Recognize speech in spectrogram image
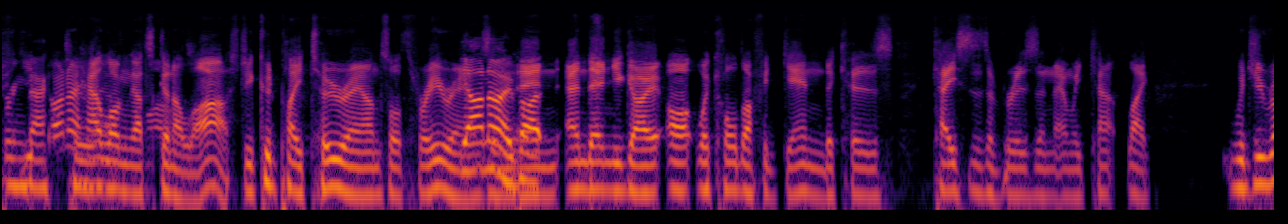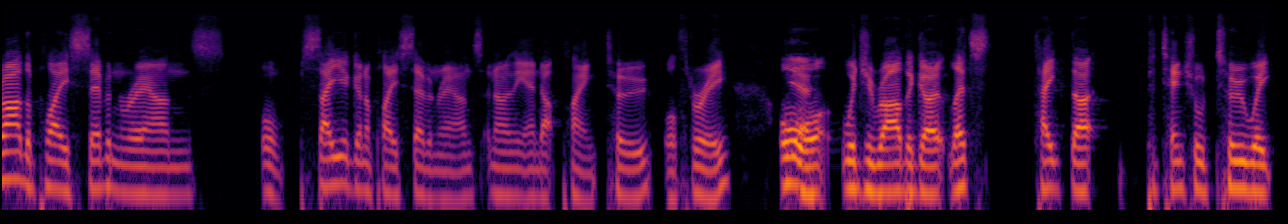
bring You back? I don't know how long that's going to last. You could play two rounds or three rounds. I know, and, but- and, and then you go, oh, we're called off again because cases have risen and we can't. Like, would you rather play seven rounds, or say you're going to play seven rounds and only end up playing two or three, or Yeah. would you rather go? Let's take that potential two week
